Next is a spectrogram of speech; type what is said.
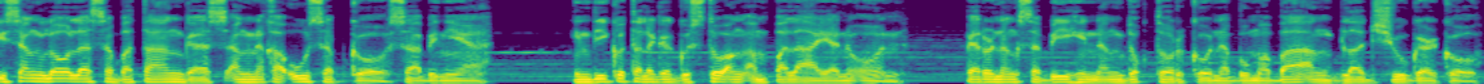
Isang lola sa Batangas ang nakausap ko, sabi niya, hindi ko talaga gusto ang ampalaya noon, pero nang sabihin ng doktor ko na bumaba ang blood sugar ko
